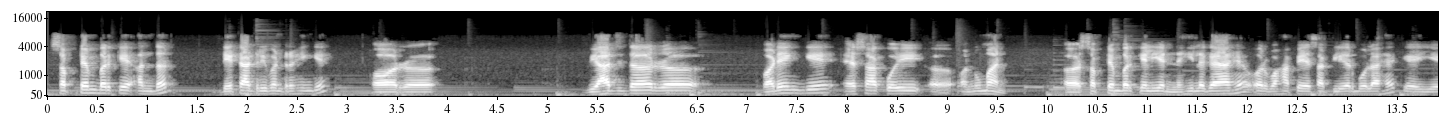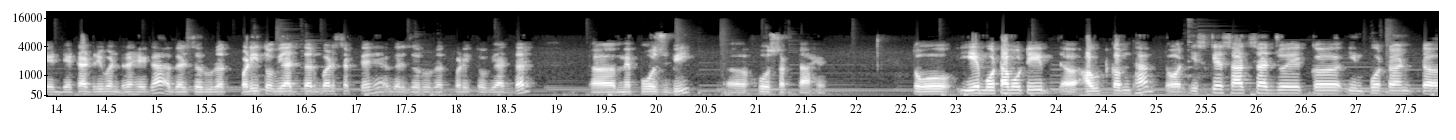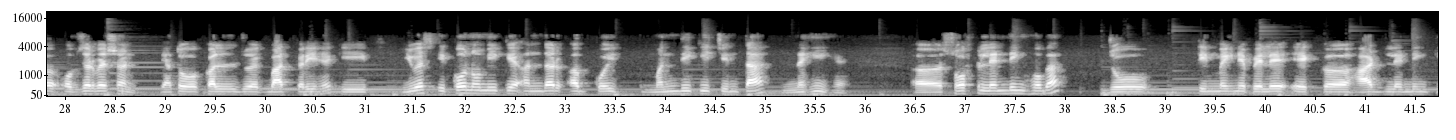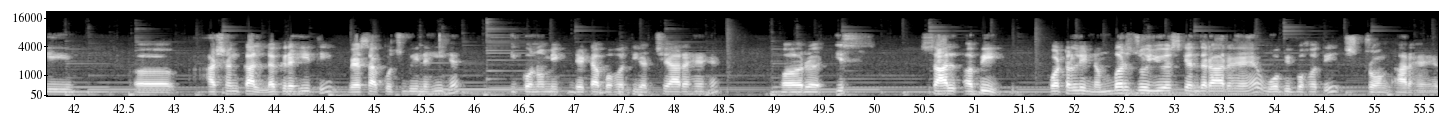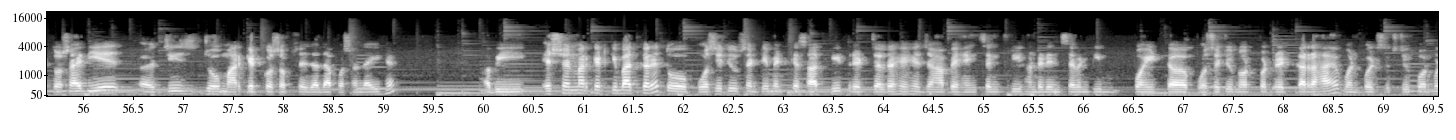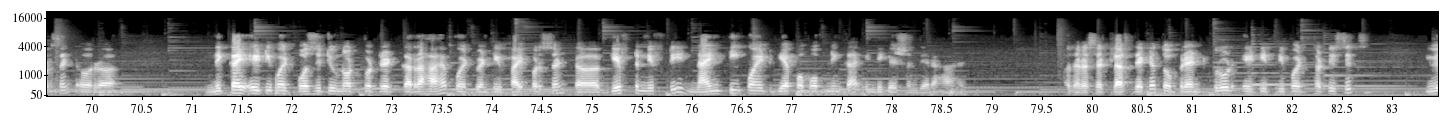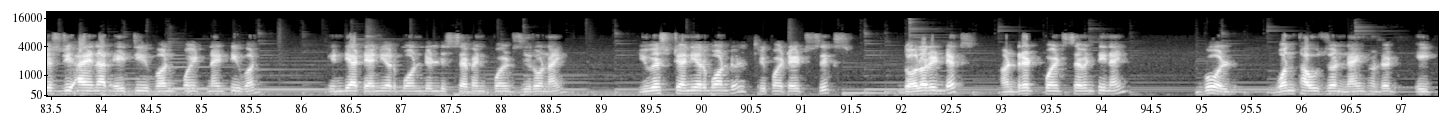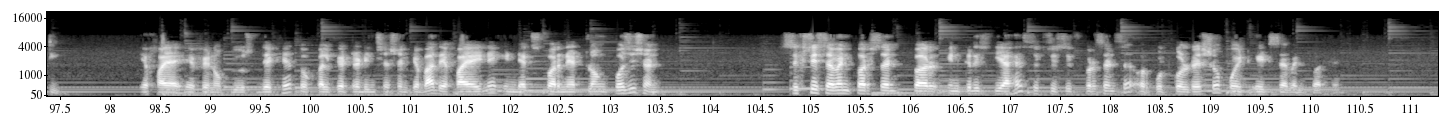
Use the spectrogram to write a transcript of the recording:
सितंबर के अंदर डेटा ड्रिवन रहेंगे और ब्याज दर बढ़ेंगे, ऐसा कोई अनुमान सितंबर के लिए नहीं लगाया है और वहाँ पे ऐसा क्लियर बोला है कि ये डेटा ड्रिवन रहेगा। अगर ज़रूरत पड़ी तो ब्याज दर बढ़ सकते हैं, अगर ज़रूरत पड़ी तो ब्याज दर में पोज भी हो सकता है। तो ये मोटा मोटी आउटकम था और इसके साथ साथ जो एक इम्पोर्टेंट ऑब्जर्वेशन या तो कल जो एक बात करी है कि यूएस इकोनॉमी के अंदर अब कोई मंदी की चिंता नहीं है। सॉफ्ट लैंडिंग होगा, जो तीन महीने पहले एक हार्ड लैंडिंग की आशंका लग रही थी, वैसा कुछ भी नहीं है। इकोनॉमिक डेटा बहुत ही अच्छे आ रहे हैं। और इस साल अभी क्वार्टरली नंबर्स जो यूएस के अंदर आ रहे हैं, वो भी बहुत ही स्ट्रॉन्ग आ रहे हैं। तो शायद ये चीज़ जो मार्केट को सबसे ज़्यादा पसंद आई है। अभी एशियन मार्केट की बात करें तो पॉजिटिव सेंटीमेंट के साथ ही ट्रेड चल रहे हैं, जहाँ पे Hang Seng 370 point positive note पर ट्रेड कर रहा है 1.64 परसेंट और निकाई 80 पॉइंट पॉजिटिव नोट पर ट्रेड कर रहा है 0.25 percent GIFT Nifty 90 point gap up opening का इंडिकेशन दे रहा है। अदर एसेट क्लास देखें तो Brent crude 83.36 USD INR 81.91 India 10 year bond yield 7.09 US 10 year bond yield 3.86, dollar index 100.79, gold 1980. F I I F and ओप्यूज देखे तो कल के ट्रेडिंग सेशन के बाद एफ़ आई आई ने इंडेक्स पर नेट लॉन्ग पोजीशन 67 परसेंट पर इंक्रीज किया है 66 परसेंट से और पुट कॉल रेशियो 0.87 पर है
